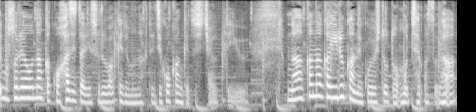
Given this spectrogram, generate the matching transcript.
でもそれをなんかこう恥じたりするわけでもなくて自己完結しちゃうっていう。なかなかいるかねこういう人と思っちゃいますが。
